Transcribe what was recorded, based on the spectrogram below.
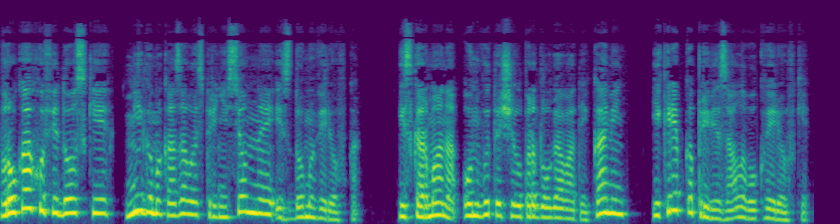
В руках у Федоски мигом оказалась принесенная из дома веревка. Из кармана он вытащил продолговатый камень и крепко привязал его к веревке.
